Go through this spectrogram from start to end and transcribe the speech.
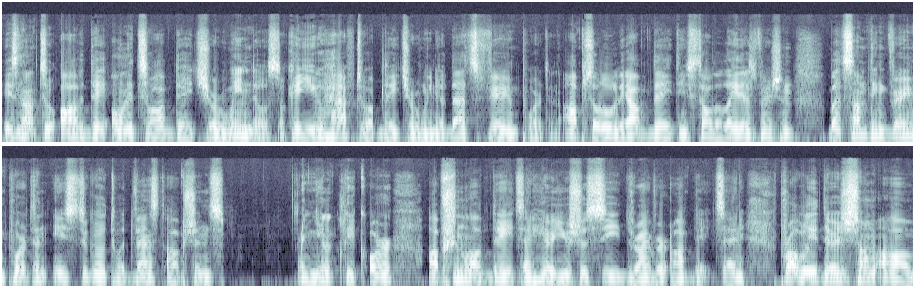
Is not to update only to update your windows okay? You have to update your window that's very important. Absolutely. Update install the latest version. But something very important is to go to advanced options and you'll click or optional updates and here you should see driver updates. And probably there's some uh,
